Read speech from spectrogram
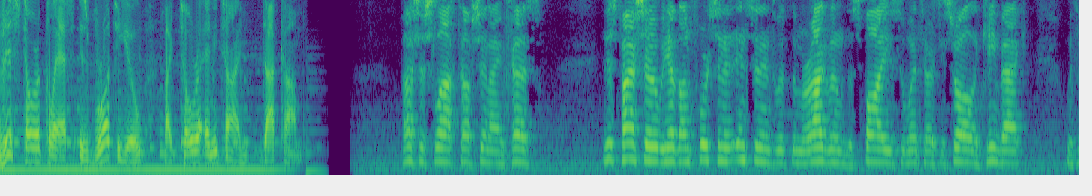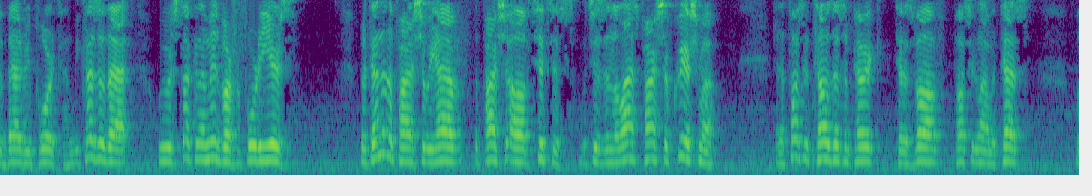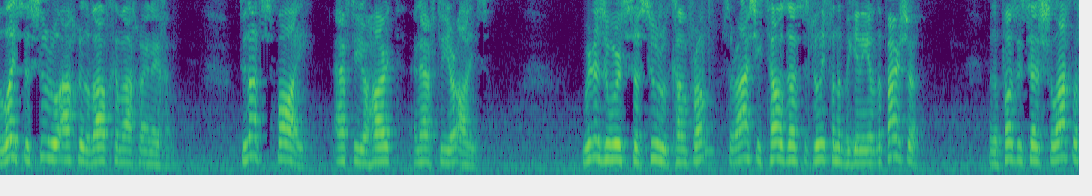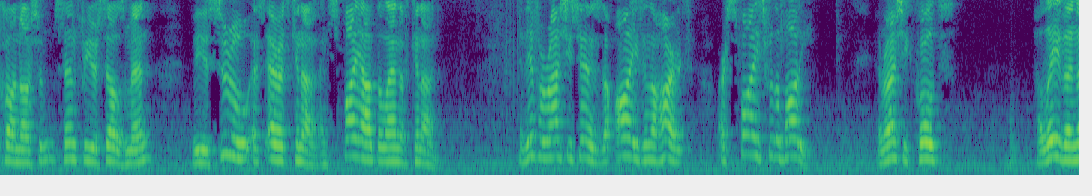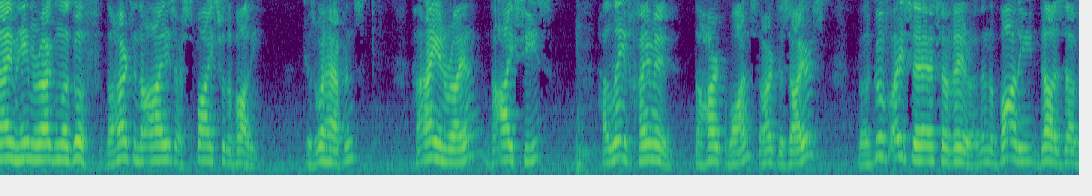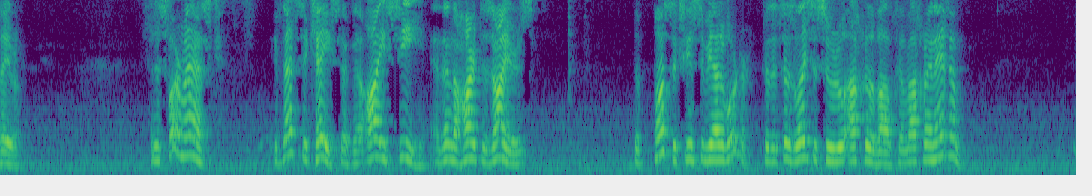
This Torah class is brought to you by TorahAnytime.com. Parsha Shlach Tavshin Ayin Ches. In this parsha, we have the unfortunate incident with the Meraglim, the spies who went to Eretz Yisrael and came back with a bad report. And because of that, we were stuck in the Midbar for 40 years. But at the end of the parsha, we have the parsha of Tzitzis, which is in the last parsha of Kriya Shema. And the pasuk tells us in Perik Tezvav, pasuk Lamates, Do not spy after your heart and after your eyes. Where does the word sasuru come from? So Rashi tells us it's really from the beginning of the parsha. When the pasuk says, "Shalach lecha anashim," send for yourselves men, the Yisuru es eretz Canaan, and spy out the land of Canaan. And therefore Rashi says the eyes and the heart are spies for the body. And Rashi quotes, The heart and the eyes are spies for the body. Because what happens? Raya, the eye sees. Halev chaymed, the heart wants, the heart desires. Es avera. Then the body does the avera. And the Svarim ask, if that's the case, that the eye see and then the heart desires, the pasuk seems to be out of order because it says leisasuru achre levavchem v'achre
